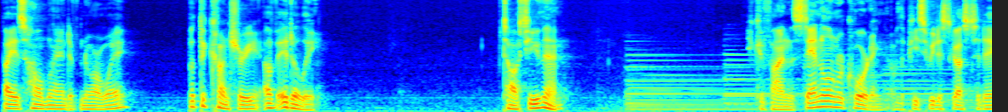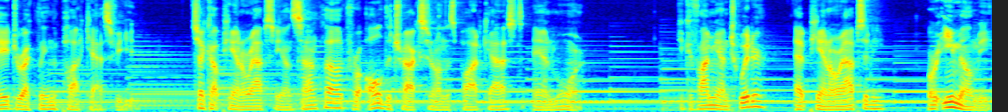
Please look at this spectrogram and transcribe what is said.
by his homeland of Norway, but the country of Italy. Talk to you then. You can find the standalone recording of the piece we discussed today directly in the podcast feed. Check out Piano Rhapsody on SoundCloud for all the tracks that are on this podcast and more. You can find me on Twitter at Piano Rhapsody or email me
